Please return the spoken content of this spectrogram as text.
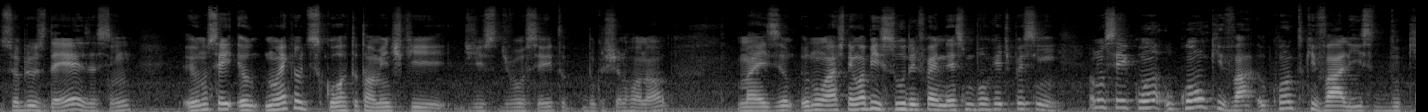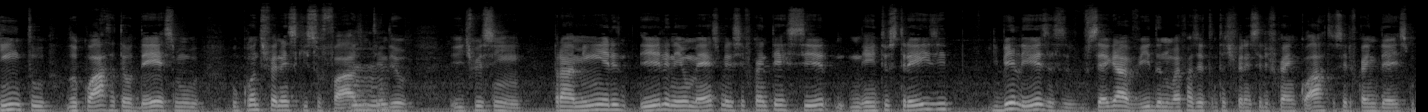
sobre os 10, assim, eu não sei, eu não é que eu discordo totalmente que disso de você e do Cristiano Ronaldo, mas eu, eu não acho nenhum absurdo ele ficar em décimo porque tipo assim, eu não sei quão, o quão que va, o quanto que vale isso do quinto, do quarto até o décimo, o quanto diferença que isso faz, Uhum. entendeu? E tipo assim, pra mim ele ele nem o Messi merecia ficar em terceiro entre os três e e beleza, segue a vida, não vai fazer tanta diferença se ele ficar em quarto se ele ficar em décimo.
